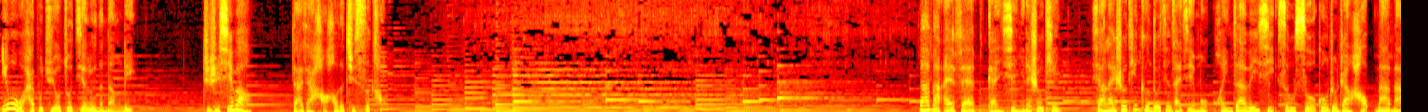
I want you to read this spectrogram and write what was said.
因为我还不具有做结论的能力，只是希望大家好好的去思考。妈妈 FM，感谢您的收听。想要来收听更多精彩节目，欢迎在微信搜索公众账号“妈妈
